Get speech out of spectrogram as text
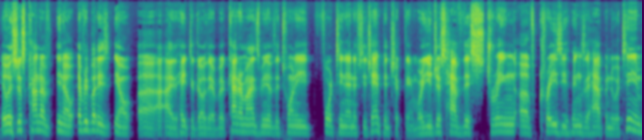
It was just kind of, you know, everybody's, you know, uh, I, I hate to go there, but it kind of reminds me of the 2014 NFC championship game where you just have this string of crazy things that happen to a team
